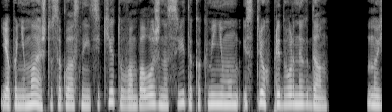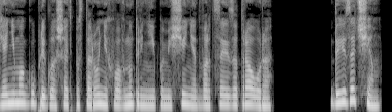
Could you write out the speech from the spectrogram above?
Я понимаю, что согласно этикету вам положено свита как минимум из трех придворных дам, но я не могу приглашать посторонних во внутренние помещения дворца из-за траура. Да и зачем,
